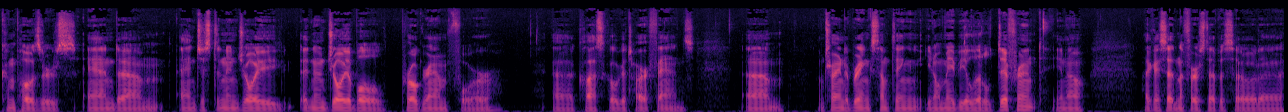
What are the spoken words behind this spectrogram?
composers and um, and just an enjoy an enjoyable program for uh, classical guitar fans. Um, I'm trying to bring something you know maybe a little different. You know, like I said in the first episode, uh,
